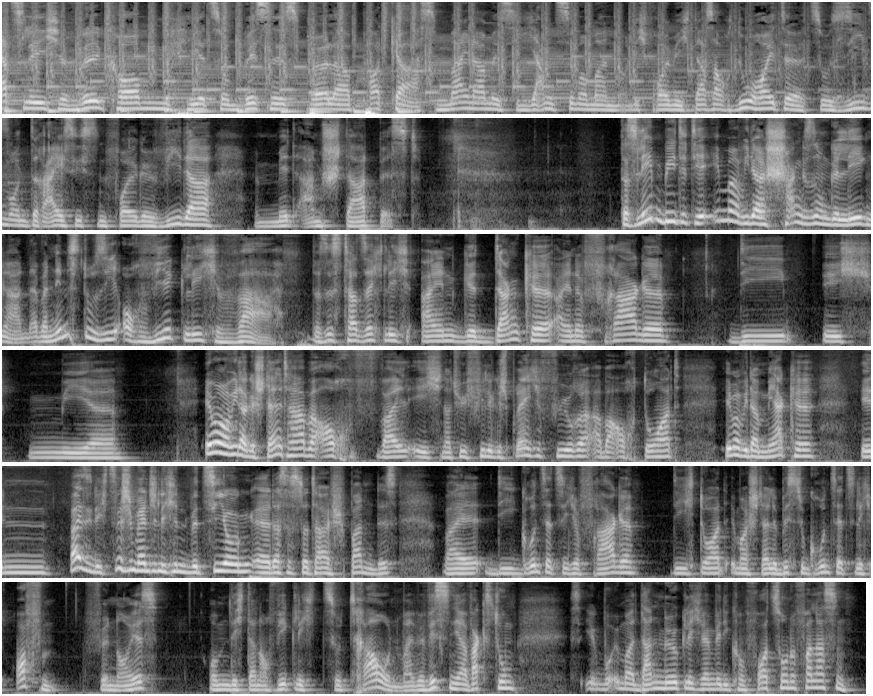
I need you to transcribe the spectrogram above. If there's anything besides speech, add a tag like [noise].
Herzlich willkommen hier zum Business Perler Podcast. Mein Name ist Jan Zimmermann und ich freue mich, dass auch du heute zur 37. Folge wieder mit am Start bist. Das Leben bietet dir immer wieder Chancen und Gelegenheiten, aber nimmst du sie auch wirklich wahr? Das ist tatsächlich ein Gedanke, eine Frage, die ich mir immer mal wieder gestellt habe, auch weil ich natürlich viele Gespräche führe, aber auch dort immer wieder merke, in, weiß ich nicht, zwischenmenschlichen Beziehungen, äh, dass es total spannend ist, weil die grundsätzliche Frage, die ich dort immer stelle, bist du grundsätzlich offen für Neues, um dich dann auch wirklich zu trauen, weil wir wissen ja, Wachstum ist irgendwo immer dann möglich, wenn wir die Komfortzone verlassen.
